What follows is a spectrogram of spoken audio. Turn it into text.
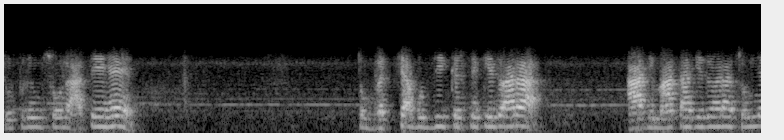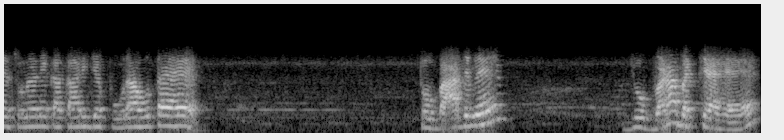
सुप्रीम सोल आते हैं तो बच्चा बुद्धि कृष्ण के द्वारा, आदि माता के द्वारा सुनने सुनाने का कार्य जब पूरा होता है तो बाद में जो बड़ा बच्चा है,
